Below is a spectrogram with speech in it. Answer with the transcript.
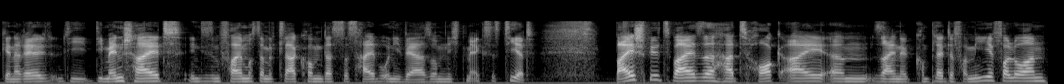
generell die, die Menschheit in diesem Fall muss damit klarkommen, dass das halbe Universum nicht mehr existiert. Beispielsweise hat Hawkeye ähm, seine komplette Familie verloren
